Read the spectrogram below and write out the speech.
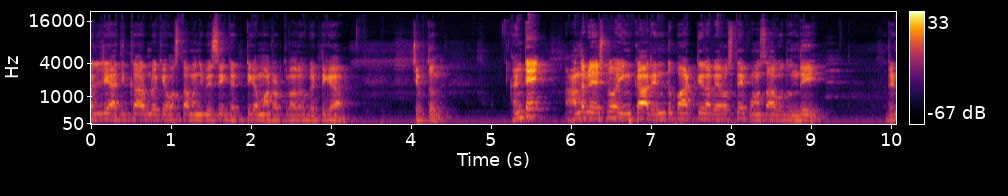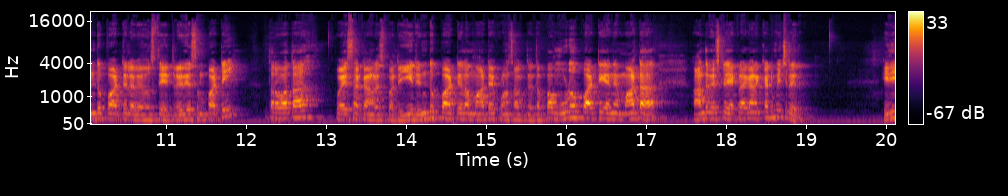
మళ్ళీ అధికారంలోకి వస్తామని చెప్పేసి గట్టిగా మాట్లాడుతున్నారు గట్టిగా చెప్తుంది అంటే ఆంధ్రప్రదేశ్లో ఇంకా రెండు పార్టీల వ్యవస్థే కొనసాగుతుంది. రెండు పార్టీల వ్యవస్థే తెలుగుదేశం పార్టీ తర్వాత వైఎస్ఆర్ కాంగ్రెస్ పార్టీ. ఈ రెండు పార్టీల మాటే కొనసాగుతుంది తప్ప మూడో పార్టీ అనే మాట ఆంధ్రప్రదేశ్లో ఎక్కడ కానీ కనిపించలేదు. ఇది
